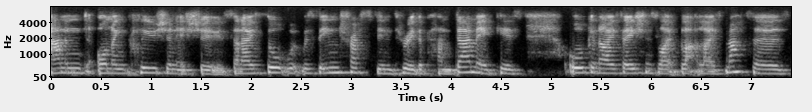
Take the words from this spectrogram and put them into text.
and on inclusion issues. And I thought what was interesting through the pandemic is organizations like Black Lives Matters,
